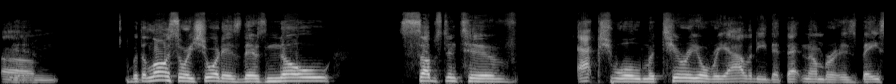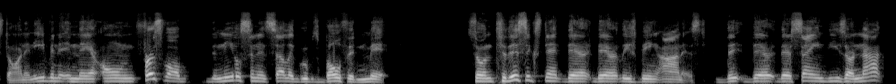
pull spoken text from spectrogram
Um, yeah. But the long story short is there's no substantive actual material reality that that number is based on. And even in their own, first of all, the Nielsen and Selig groups both admit. So to this extent, they're they're at least being honest. They're they're saying these are not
